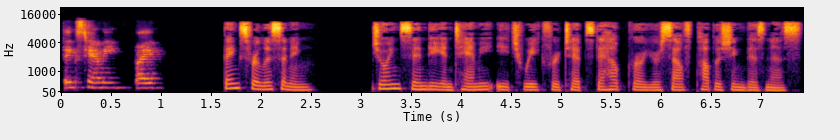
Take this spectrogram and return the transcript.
Thanks, Tammie. Bye. Thanks for listening. Join Cindy and Tammie each week for tips to help grow your self publishing business.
